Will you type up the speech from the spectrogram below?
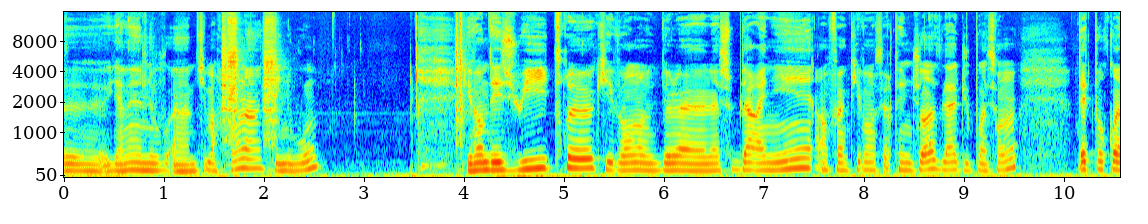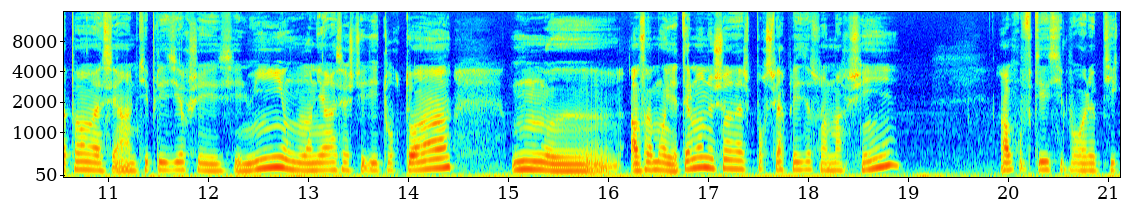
Euh, il y avait un petit marchand là, qui est nouveau. Qui vend des huîtres, qui vend de la, soupe d'araignée, enfin qui vend certaines choses, là, du poisson. Peut-être pourquoi pas, on va faire un petit plaisir chez, lui, ou on ira s'acheter des tourtons. Ou, euh, enfin bon, il y a tellement de choses pour se faire plaisir sur le marché. En profiter aussi pour le petit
